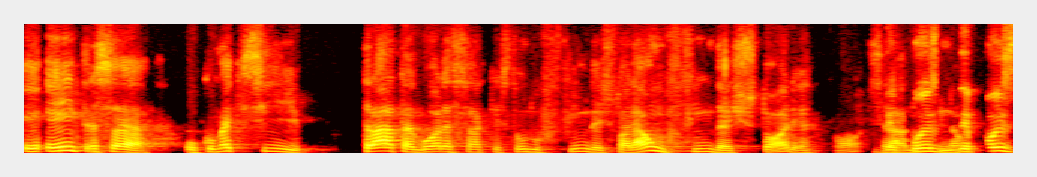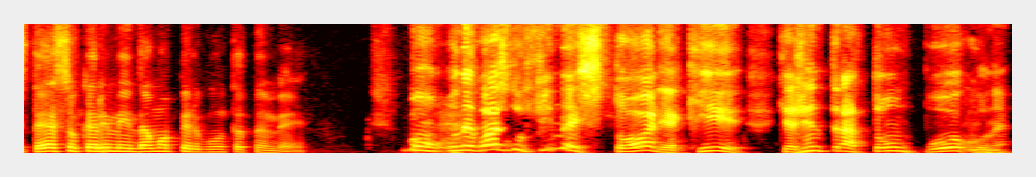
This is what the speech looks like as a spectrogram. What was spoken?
entra essa. Ou como é que se trata agora essa questão do fim da história? Há um fim da história? Ó, depois, depois dessa, eu quero emendar uma pergunta também. Bom, o negócio do fim da história aqui, que a gente tratou um pouco, né?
